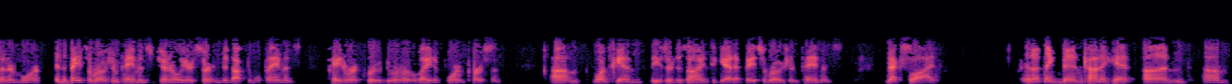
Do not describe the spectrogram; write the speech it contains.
or more. And the base erosion payments generally are certain deductible payments paid or accrued to a related foreign person. Um, once again, these are designed to get at base erosion payments. Next slide. And I think Ben kind of hit on, um,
